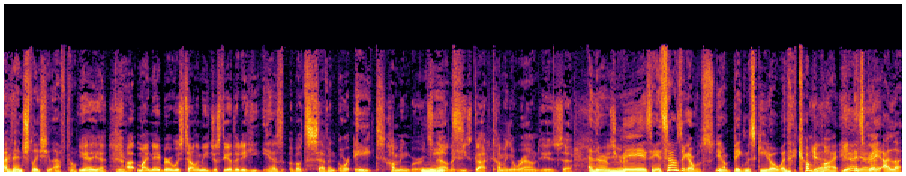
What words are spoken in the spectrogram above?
Eventually, she left though. Yeah, yeah. Uh, my neighbor was telling me just the other day he, he has about seven or eight hummingbirds now that he's got coming around his. Uh, and they're his yard. amazing. It sounds like a you know big mosquito when they come Yeah, by. yeah, it's yeah, great. yeah. I love.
